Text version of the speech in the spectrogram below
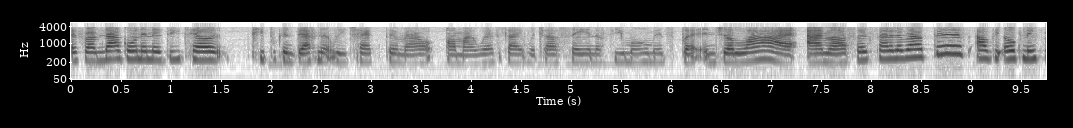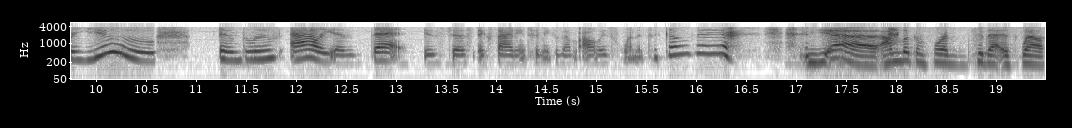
If I'm not going into detail, people can definitely check them out on my website, which I'll say in a few moments. But in July, I'm also excited about this. I'll be opening for you in Blues Alley, and that is just exciting to me because I've always wanted to go there. yeah, I'm looking forward to that as well.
